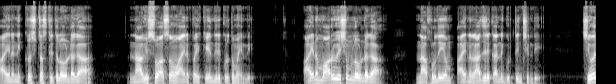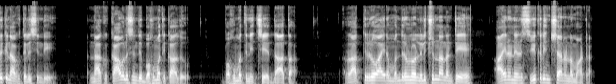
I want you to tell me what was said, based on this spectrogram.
ఆయన నికృష్ట స్థితిలో ఉండగా నా విశ్వాసం ఆయనపై కేంద్రీకృతమైంది. ఆయన మారువేషంలో ఉండగా నా హృదయం ఆయన రాజరికాన్ని గుర్తించింది. చివరికి నాకు తెలిసింది నాకు కావలసింది బహుమతి కాదు బహుమతినిచ్చే దాత. రాత్రిలో ఆయన మందిరంలో నిలుచున్నానంటే ఆయన నేను స్వీకరించానన్నమాట.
